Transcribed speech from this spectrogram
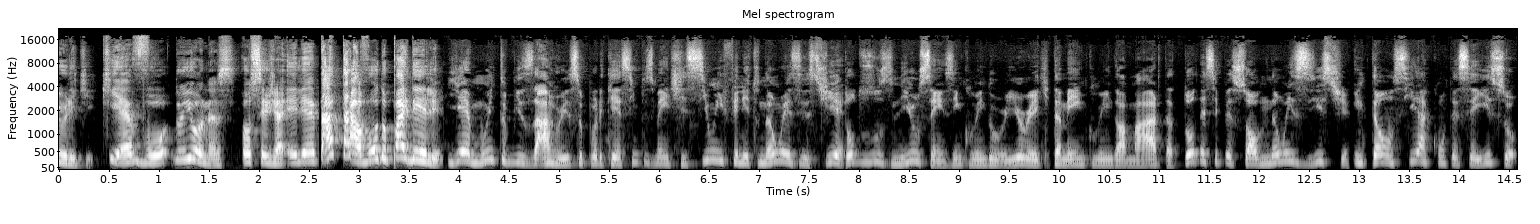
Yurik, que é vô do Jonas. Ou seja, ele é tatravô do pai dele. E é muito bizarro isso, porque simplesmente se o infinito não existia, todos os Nielsens, incluindo o Yurik, também incluindo a Marta, todo esse pessoal não existe. Então, se acontecer isso,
